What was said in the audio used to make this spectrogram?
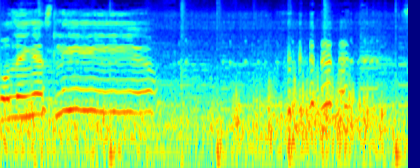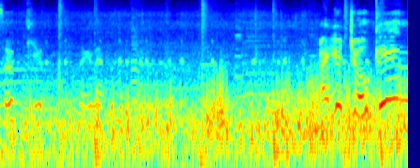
Falling asleep. so cute. That. Are you joking?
